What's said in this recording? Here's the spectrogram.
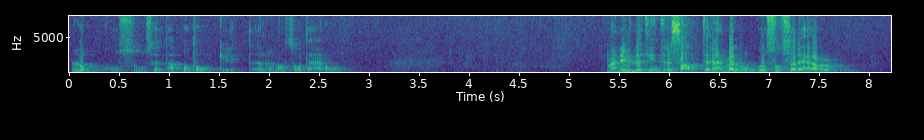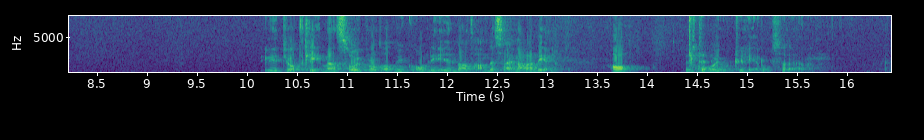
logos och sätta på taket eller något sånt där. Men det är ju lite intressant det där med logos och sådär. Jag vet ju att Clemens har ju pratat mycket om det i och med att han designar en del. Ja, just Och har det. gjort till er och sådär. Eh,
